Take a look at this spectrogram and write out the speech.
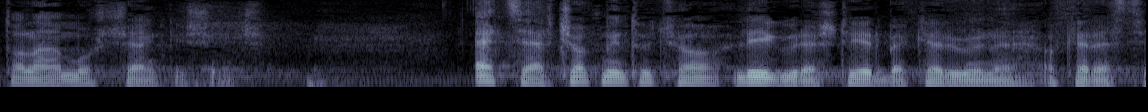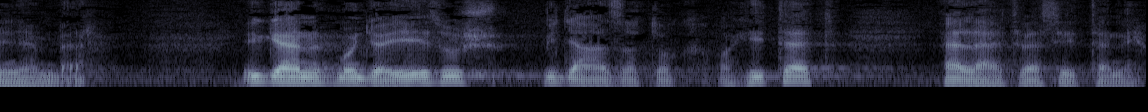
talán most senki sincs. Egyszer csak, mint hogyha légüres térbe kerülne a keresztény ember. Igen, mondja Jézus, vigyázzatok, a hitet el lehet veszíteni.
